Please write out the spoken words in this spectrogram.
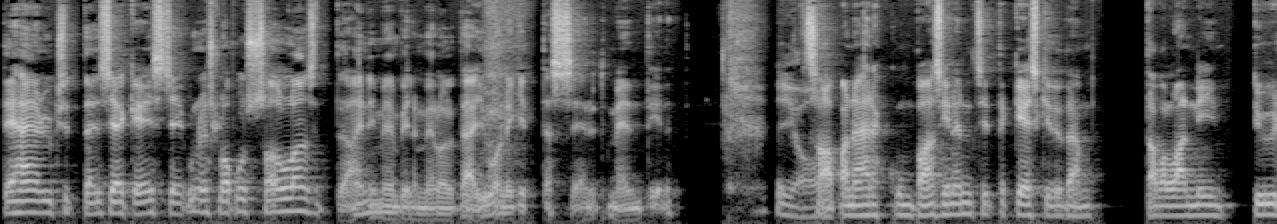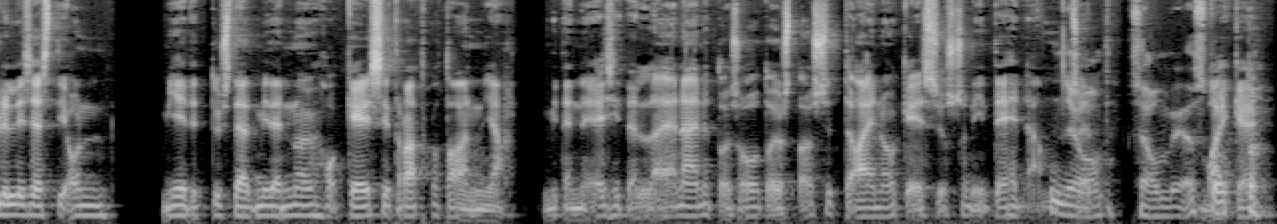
tehdään yksittäisiä keissejä, kunnes lopussa ollaan sitten, ai niin, meillä, oli tämä juonikin tässä ja nyt mentiin. Että Joo. saapa nähdä kumpaan siinä nyt sitten keskitytään, mutta tavallaan niin tyylillisesti on mietitty sitä, että miten nuo keissit ratkotaan ja miten ne esitellään ja näin, että olisi outo, jos olisi sitten ainoa keissi, jossa niin tehdään, mutta Joo, se, se on myös vaikea, totta.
